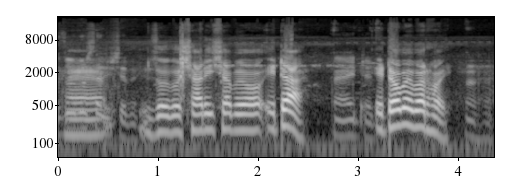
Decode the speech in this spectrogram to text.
জৈব হ্যাঁ, সার হিসেবে। জৈব সার হিসাবেও এটা হ্যাঁ এটাও ব্যবহার হয়। হ্যাঁ, হ্যাঁ।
